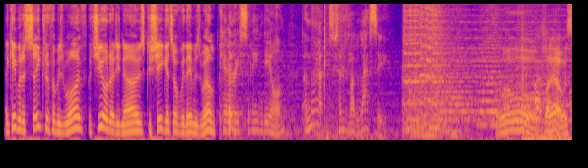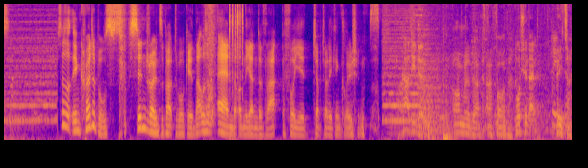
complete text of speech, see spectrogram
and keep it a secret from his wife. But she already knows because she gets off with him as well. Carrie, Celine Dion, and that. She sounded like Lassie. Oh, bloody hell. It Was... Sounds like the Incredibles. Syndrome's about to walk in. That was an end on the end of that before you jump to any conclusions. How do you do? I'm her uh, dad, her father. What's your name? Peter.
